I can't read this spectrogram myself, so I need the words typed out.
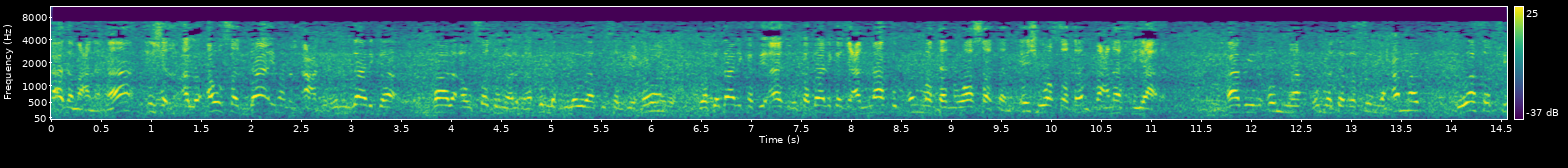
هذا معنى ها؟ إيش الأوسط دائما الأعدل. ولذلك قال أوسطهم ولم أقول لكم لولا تسبحون. وكذلك في آية وكذلك جعلناكم أمة وسطا. إيش وسطا؟ معنى خيارا هذه الأمة أمة الرسول محمد وسط في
